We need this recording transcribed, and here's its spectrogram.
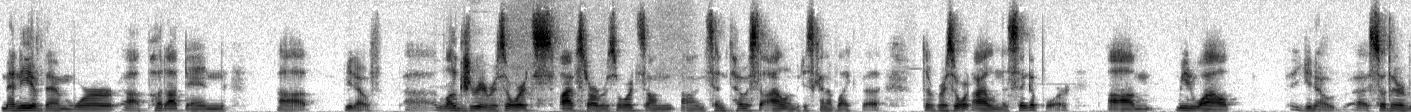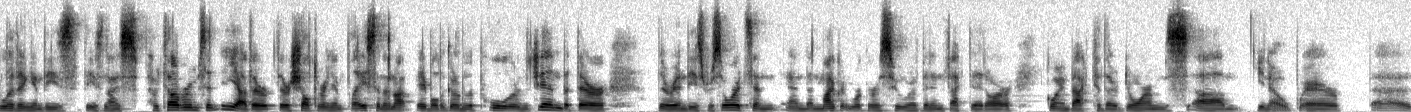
Many of them were uh, put up in, uh, you know, uh, luxury resorts, five star resorts on, on Sentosa Island, which is kind of like the, the resort island of Singapore. Um, meanwhile, you know, uh, so they're living in these these nice hotel rooms, and yeah, they're they're sheltering in place, and they're not able to go to the pool or the gym, but they're they're in these resorts, and and then migrant workers who have been infected are going back to their dorms, um, you know, where uh,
